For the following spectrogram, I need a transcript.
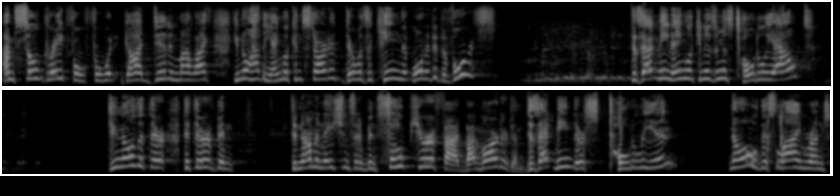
I'm so grateful for what God did in my life. You know how the Anglicans started? There was a king that wanted a divorce. Does that mean Anglicanism is totally out? Do you know that there, that there have been denominations that have been so purified by martyrdom? Does that mean they're totally in? No, this line runs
